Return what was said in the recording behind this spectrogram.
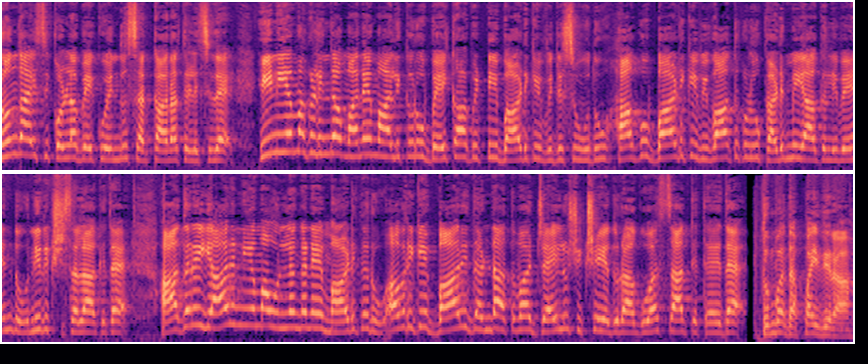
ನೋಂದಾಯಿಸಿಕೊಳ್ಳಬೇಕು ಎಂದು ಸರ್ಕಾರ ತಿಳಿಸಿದೆ. ಈ ನಿಯಮಗಳಿಂದ ಮನೆ ಮಾಲೀಕರು ಬೇಕಾಬಿಟ್ಟಿ ಬಾಡಿಗೆ ವಿಧಿಸುವುದು ಹಾಗೂ ಬಾಡಿಗೆ ವಿವಾದಗಳು ಕಡಿಮೆಯಾಗಲಿವೆ ಎಂದು ನಿರೀಕ್ಷಿಸಲಾಗಿದೆ. ಆದರೆ ಯಾರ ನಿಯಮ ಉಲ್ಲಂಘನೆ ಮಾಡಿದರೂ ಅವರಿಗೆ ಭಾರಿ ದಂಡ ಅಥವಾ ಜೈಲು ಶಿಕ್ಷೆ ಎದುರಾಗುವ ಸಾಧ್ಯತೆ ಇದೆ. ತುಂಬಾ ದಪ್ಪ ಇದ್ದೀರಾ?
